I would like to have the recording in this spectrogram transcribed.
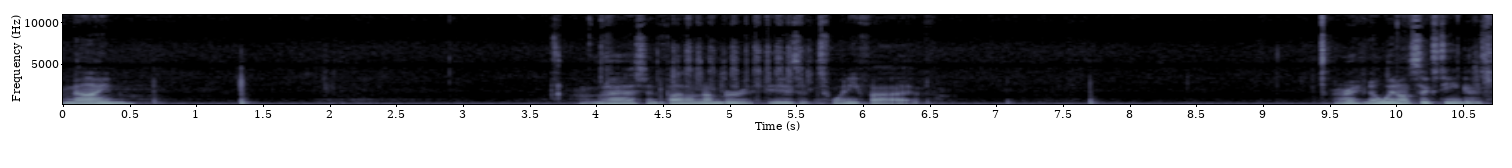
Nine. Our last and final number is a 25. All right, no win on 16, guys.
